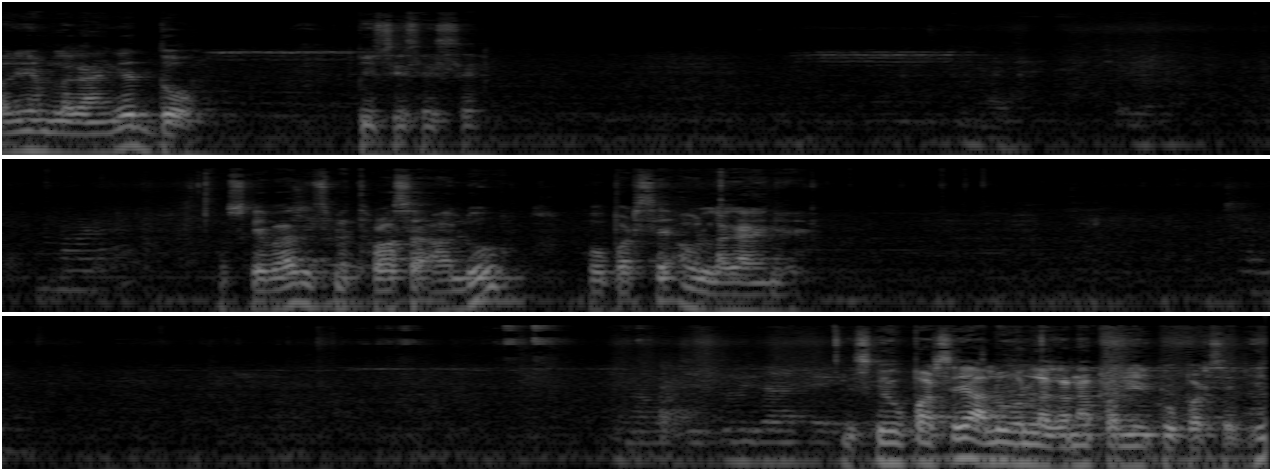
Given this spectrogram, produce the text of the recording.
पनीर हम लगाएँगे दो पीसीस इसे उसके बाद इसमें थोड़ा सा आलू ऊपर से और लगाएँगे। इसके ऊपर से आलू और लगाना पनीर के ऊपर से भी।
